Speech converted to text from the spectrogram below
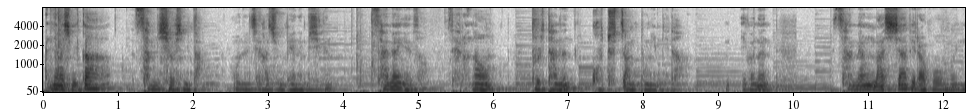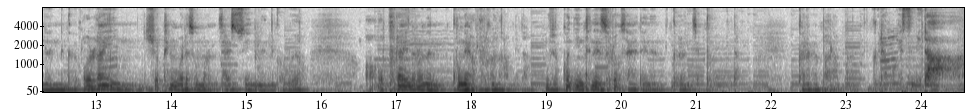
안녕하십니까 삼시옷입니다. 오늘 제가 준비한 음식은 삼양에서 새로 나온 불타는 고추 짬뽕입니다. 이거는 삼양 맛샵이라고 있는 그 온라인 쇼핑몰에서만 살 수 있는 거고요. 어, 오프라인으로는 구매가 불가능합니다. 무조건 인터넷으로 사야 되는 그런 제품입니다. 그러면 바로 한번 끓여보겠습니다.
